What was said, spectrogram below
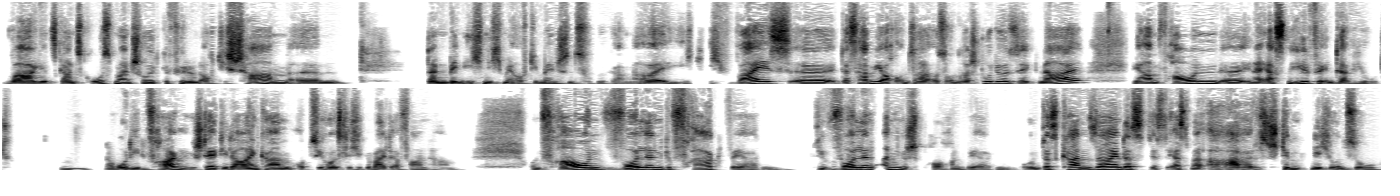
war jetzt ganz groß, mein Schuldgefühl und auch die Scham. Ähm, dann bin ich nicht mehr auf die Menschen zugegangen. Aber ich, ich weiß, äh, das haben wir auch unsere, aus unserer Studio Signal. Wir haben Frauen äh, in der ersten Hilfe interviewt. Mhm. Da wurde die Frage gestellt, die da reinkam, ob sie häusliche Gewalt erfahren haben. Und Frauen wollen gefragt werden. Sie okay. wollen angesprochen werden. Und das kann sein, dass das erstmal, ah, das stimmt nicht und so.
